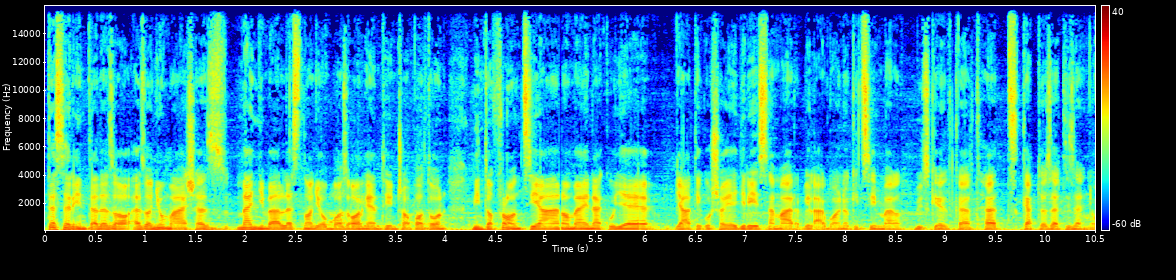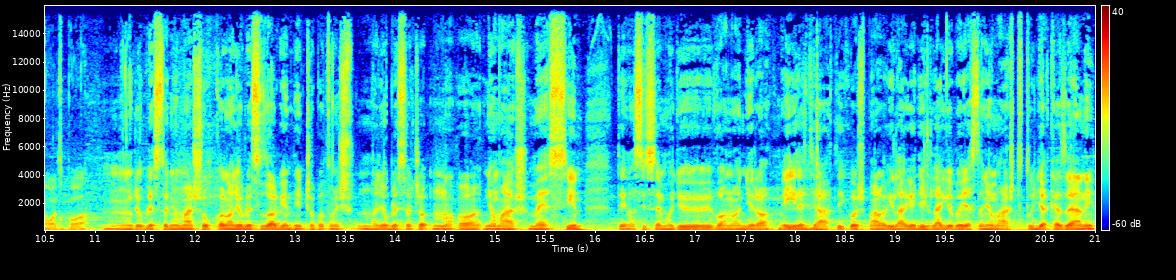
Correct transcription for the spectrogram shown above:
Te szerinted ez a, ez a nyomás, ez mennyivel lesz nagyobb az argentin csapaton, mint a francián, amelynek ugye játékosai egy része már világbajnoki címmel büszkélkedhet 2018-ból? Hmm, nagyobb lesz a nyomás, sokkal nagyobb lesz az argentin csapaton, és nagyobb lesz a, a nyomás messzin, de én azt hiszem, hogy ő van annyira érett játékos, már a világ egyik legjobb, hogy ezt a nyomást tudja kezelni,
